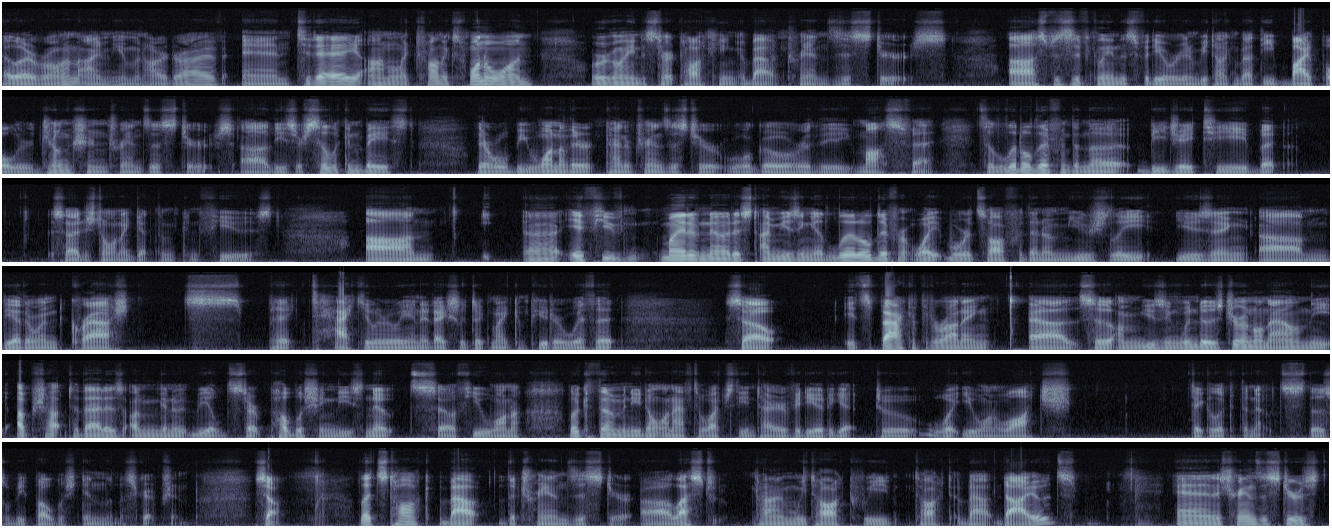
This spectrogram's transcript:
Hello everyone, I'm Human Hard Drive, and today on Electronics 101 we're going to start talking about transistors. Uh, specifically in this video we're going to be talking about the bipolar junction transistors. Uh, these are silicon based. There will be one other kind of transistor, we'll go over the MOSFET. It's a little different than the BJT, but so I just don't want to get them confused. Um, uh, if you might have noticed, I'm using a little different whiteboard software than I'm usually using. Um, the other one crashed spectacularly, and it actually took my computer with it. So it's back up and running. Uh, so I'm using Windows Journal now, and the upshot to that is I'm going to be able to start publishing these notes. So if you want to look at them and you don't want to have to watch the entire video to get to what you want to watch, take a look at the notes. Those will be published in the description. So let's talk about the transistor. Uh, last time we talked, we talked about diodes, and the transistors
